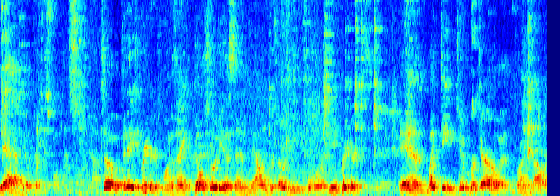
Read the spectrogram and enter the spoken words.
Yeah, field trip. So today's greeters want to thank Bill Studius and Alan Bertozzi for being greeters. And Mike Team, Jim Bertero, and Brian Bauer.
